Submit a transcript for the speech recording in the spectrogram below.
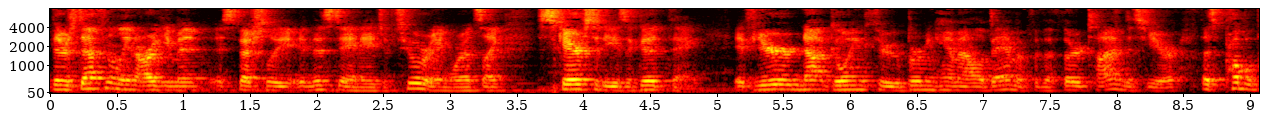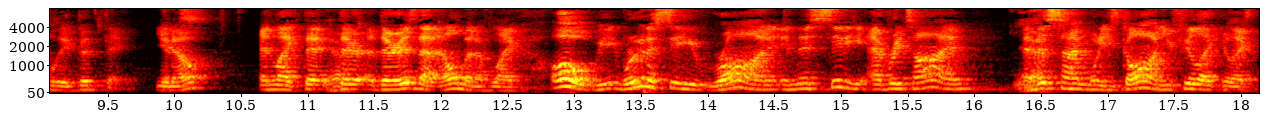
there's definitely an argument, especially in this day and age of touring, where it's like scarcity is a good thing. If you're not going through Birmingham, Alabama for the third time this year, that's probably a good thing. You know. And like the, Yeah. there, there is that element of like, oh, we, we're gonna see Ron in this city every time, Yeah. and this time when he's gone, you feel like you're like,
